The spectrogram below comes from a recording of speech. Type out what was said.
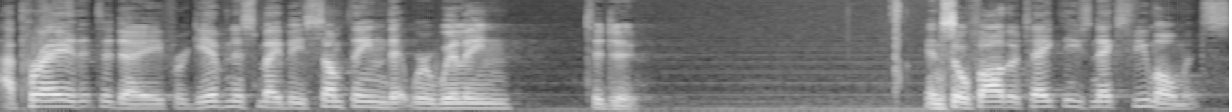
I pray that today forgiveness may be something that we're willing to do. And so, Father, take these next few moments.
